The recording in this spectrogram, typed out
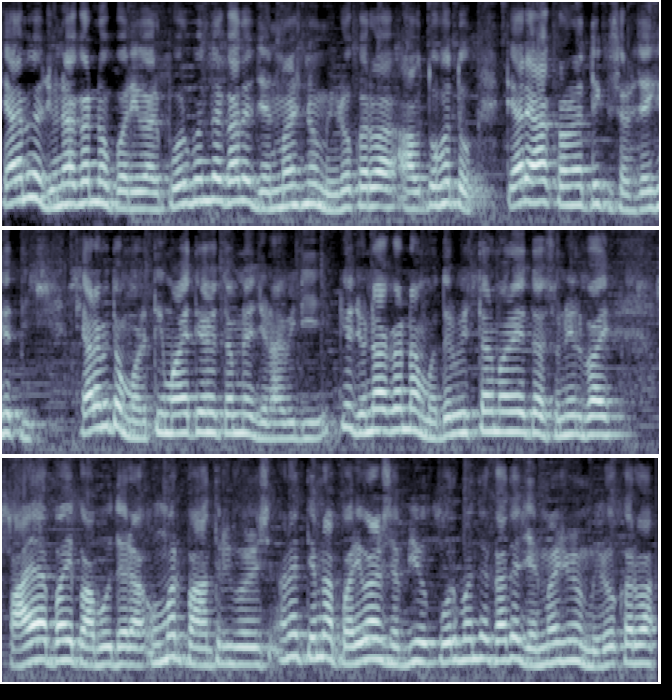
ત્યારે મિત્રો, જૂનાગઢનો પરિવાર પોરબંદર ખાતે જન્માષ્ટમીનો મેળો કરવા આવતો હતો ત્યારે આ કરુણાતિક સર્જાઈ હતી. ત્યારે મિત્રો, મળતી માહિતી તમને જણાવી દઈએ કે જૂનાગઢના મધુર વિસ્તારમાં રહેતા સુનિલભાઈ પાયાભાઈ બાબુદરા ઉંમર પાંત્રીસ વર્ષ અને તેમના પરિવાર સભ્યો પોરબંદર ખાતે જન્માષ્ટમીનો મેળો કરવા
